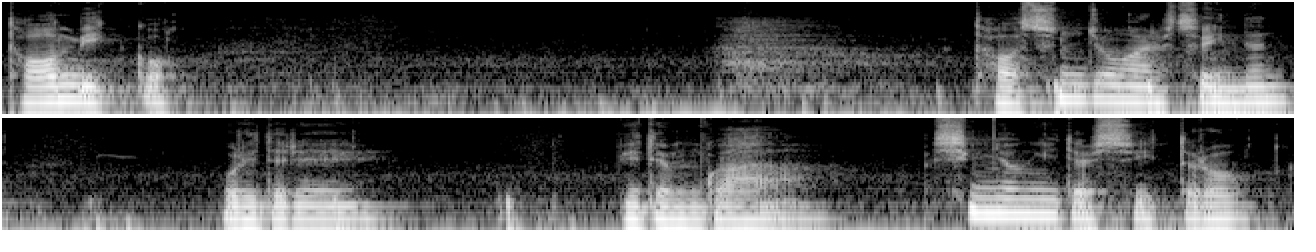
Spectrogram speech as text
더 믿고 더 순종할 수 있는 우리들의 믿음과 심령이 될 수 있도록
